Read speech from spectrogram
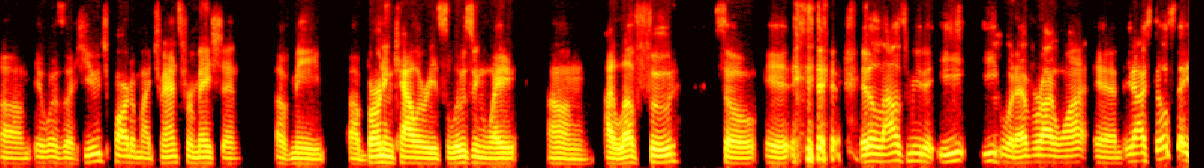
Um, it was a huge part of my transformation of me uh, burning calories, losing weight. Um, I love food, so it it allows me to eat eat whatever I want, and you know I still stay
